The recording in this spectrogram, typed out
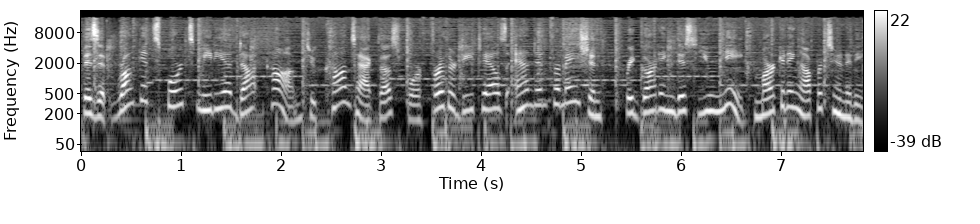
Visit rocketsportsmedia.com to contact us for further details and information regarding this unique marketing opportunity.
